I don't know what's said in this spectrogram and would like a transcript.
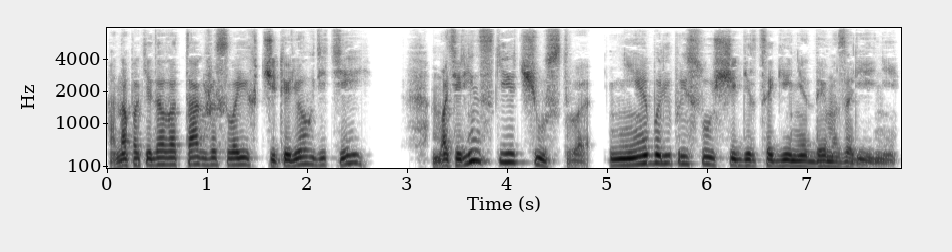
она покидала также своих четырех детей. Материнские чувства не были присущи герцогине де Мазарини,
